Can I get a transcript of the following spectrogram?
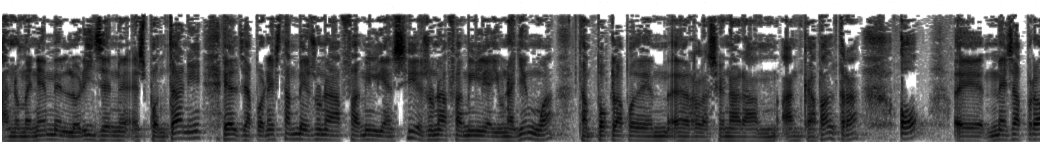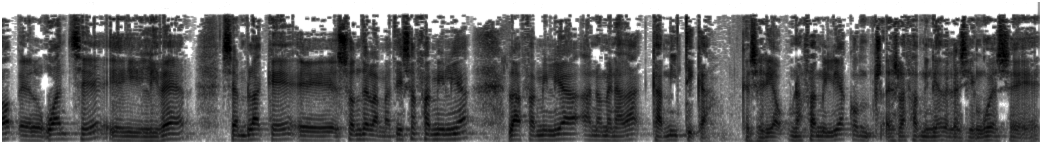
anomenem l'origen espontani. El japonès també és una família en si, és una família i una llengua, tampoc la podem eh, relacionar amb, amb cap altra. O, eh, més a prop, el guanche i l'iber sembla que eh, són de la mateixa família, la família anomenada camítica que seria una família com és la família de les llengües eh,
